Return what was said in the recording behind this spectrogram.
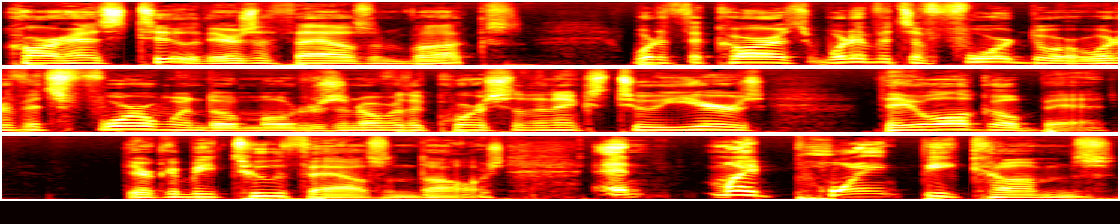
Car has two. There's a thousand bucks. What if the car is? What if it's a four door? What if it's four window motors? And over the course of the next two years, they all go bad. There could be two thousand dollars. And my point becomes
